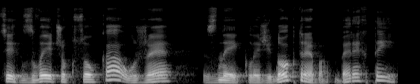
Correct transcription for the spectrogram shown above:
цих- звичок совка вже зникли. Жінок треба берегти.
